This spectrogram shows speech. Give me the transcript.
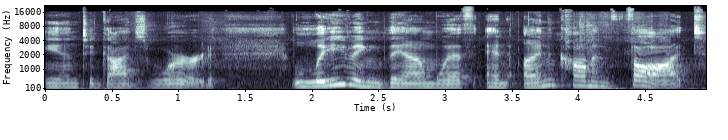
into God's Word, leaving them with an uncommon thought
